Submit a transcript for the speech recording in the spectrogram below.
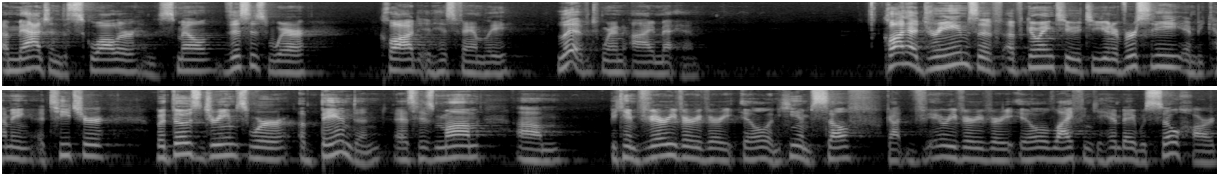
imagine the squalor and the smell. This is where Claude and his family lived when I met him. Claude had dreams of, of going to, to university and becoming a teacher, but those dreams were abandoned as his mom um, became very, very, very ill, and he himself got very, very, very ill. Life in Gihembe was so hard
